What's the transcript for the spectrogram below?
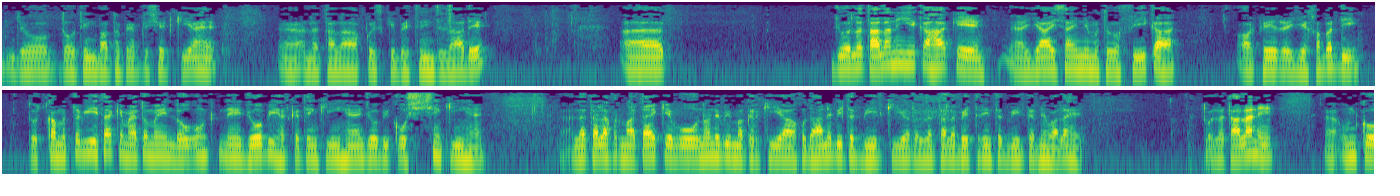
جو دو تین باتوں پہ اپریشیٹ کیا ہے اللہ تعالیٰ آپ کو اس کی بہترین جزا دے۔ جو اللہ تعالیٰ نے یہ کہا کہ یا عیسائی نے متوفی کا اور پھر یہ خبر دی، تو اس کا مطلب یہ تھا کہ میں تمہیں ان لوگوں نے جو بھی حرکتیں کی ہیں، جو بھی کوششیں کی ہیں، اللہ تعالیٰ فرماتا ہے کہ وہ انہوں نے بھی مکر کیا، خدا نے بھی تدبیر کی، اور اللہ تعالیٰ بہترین تدبیر کرنے والا ہے۔ تو اللہ تعالیٰ نے ان کو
